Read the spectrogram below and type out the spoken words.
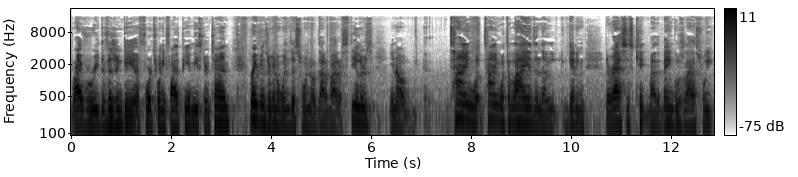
rivalry division game at 4:25 p.m. Eastern Time. Ravens are going to win this one, no doubt about it. Steelers, you know, tying with tying with the Lions and then getting their asses kicked by the Bengals last week.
